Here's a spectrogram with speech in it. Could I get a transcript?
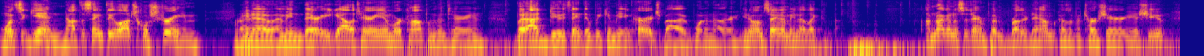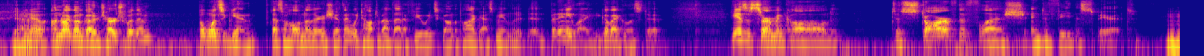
once again not the same theological stream right. You know, I mean, they're egalitarian, we're complementarian, but I do think that we can be encouraged by one another. You know what I'm saying? I mean, I like, I'm not going to sit there and put my brother down because of a tertiary issue. yeah. You know, I'm not going to go to church with him. But once again, that's a whole other issue. I think we talked about that a few weeks ago on the podcast. Me and Lou did. But anyway, you go back and listen to it. He has a sermon called "To Starve the Flesh and to Feed the Spirit." Hmm.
